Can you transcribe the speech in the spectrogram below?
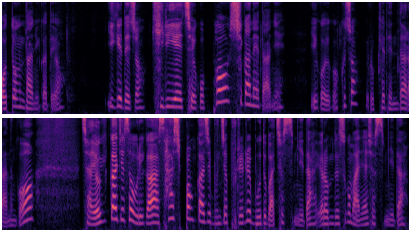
어떤 단위가 돼요? 이게 되죠. 길이의 제곱 퍼 시간의 단위. 이거 이거 그죠? 이렇게 된다라는 거. 자, 여기까지 해서 우리가 40번까지 문제풀이를 모두 마쳤습니다. 여러분들 수고 많이 하셨습니다.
